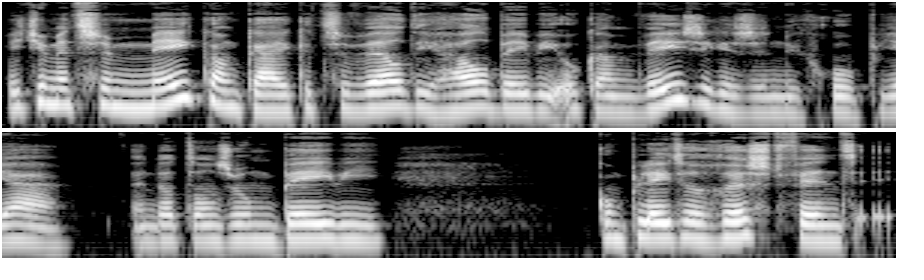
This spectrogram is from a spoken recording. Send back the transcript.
weet je, met ze mee kan kijken terwijl die huilbaby ook aanwezig is in de groep. Ja, en dat dan zo'n baby complete rust vindt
